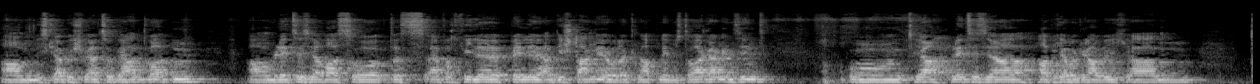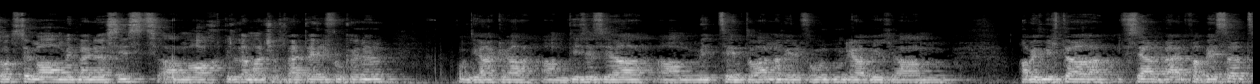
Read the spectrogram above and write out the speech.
Ähm, ist, glaube ich, schwer zu beantworten. Ähm, letztes Jahr war es so, dass einfach viele Bälle an die Stange oder knapp neben das Tor gegangen sind. Und ja, letztes Jahr habe ich aber, glaube ich, ähm, trotzdem auch mit meinen Assists ähm, auch ein bisschen der Mannschaft weiterhelfen können. Und ja, klar, ähm, dieses Jahr ähm, mit zehn Toren nach elf Runden, glaube ich, habe ich mich da sehr weit verbessert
